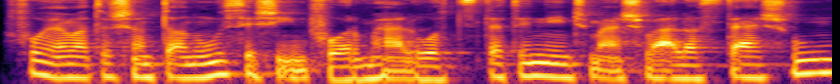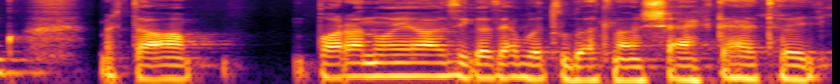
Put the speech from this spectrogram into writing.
folyamatosan tanulsz és informálódsz. Tehát, hogy nincs más választásunk, mert a paranoia az igazából tudatlanság, tehát, hogy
